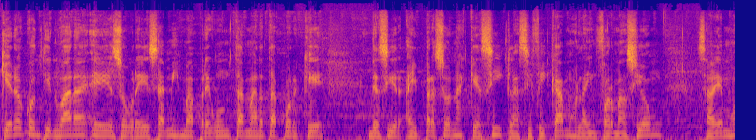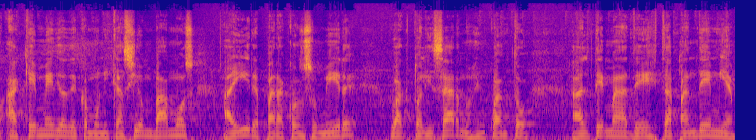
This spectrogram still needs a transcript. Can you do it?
quiero continuar eh, sobre esa misma pregunta, Marta, porque decir, hay personas que sí clasificamos la información, sabemos a qué medio de comunicación vamos a ir para consumir o actualizarnos en cuanto al tema de esta pandemia.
